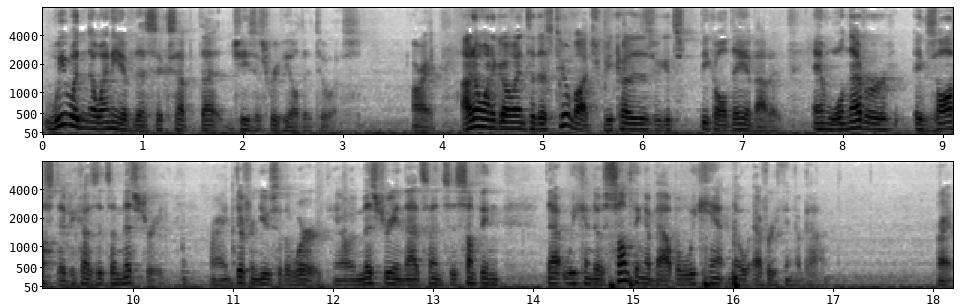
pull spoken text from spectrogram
we wouldn't know any of this except that Jesus revealed it to us. All right. I don't want to go into this too much because we could speak all day about it. And we'll never exhaust it because it's a mystery, right? Different use of the word. You know, a mystery in that sense is something that we can know something about, but we can't know everything about. Right.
